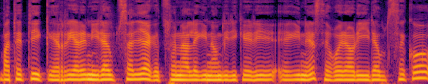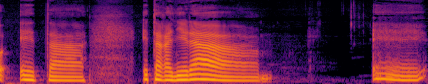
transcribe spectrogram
Batetik, herriaren irautzaileak ez zuen alegin handirik eri- egin, ez? Egoera hori irautzeko, eta eta gainera e,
